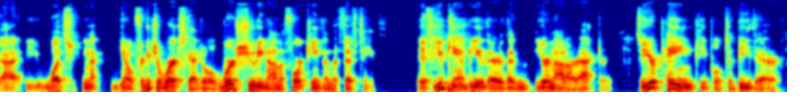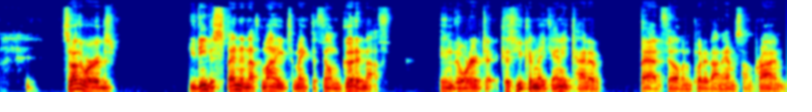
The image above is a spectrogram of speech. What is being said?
uh, "What's you know, forget your work schedule. We're shooting on the 14th and the 15th if you can't be mm-hmm. there, then you're not our actor. So you're paying people to be there. So, in other words, you need to spend enough money to make the film good enough in order to, because you can make any kind of bad film and put it on Amazon Prime.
